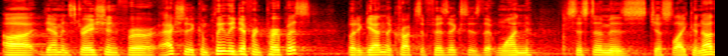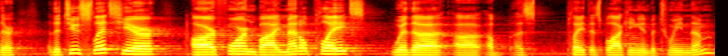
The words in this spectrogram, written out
uh, demonstration for actually a completely different purpose. But again, the crux of physics is that one system is just like another. The two slits here are formed by metal plates with a, a, a plate that's blocking in between them.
